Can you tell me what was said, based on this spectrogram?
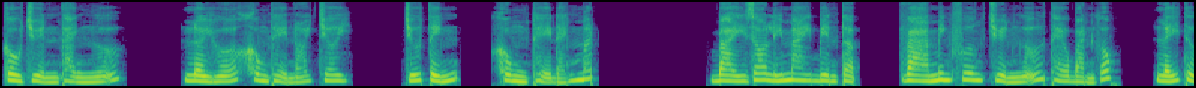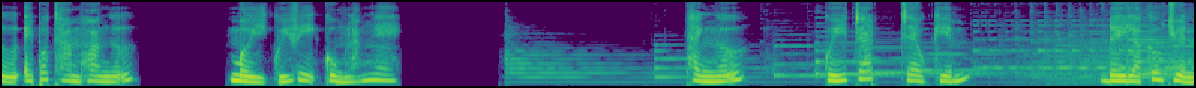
Câu chuyện thành ngữ, lời hứa không thể nói chơi, chữ tín không thể đánh mất. Bài do Lý Mai biên tập và Minh Phương chuyển ngữ theo bản gốc lấy từ Epoch Times Hoa ngữ. Mời quý vị cùng lắng nghe. Thành ngữ Quý trát treo kiếm Đây là câu chuyện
